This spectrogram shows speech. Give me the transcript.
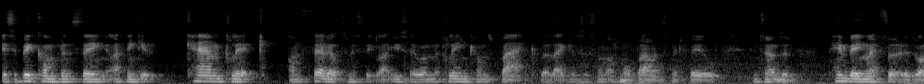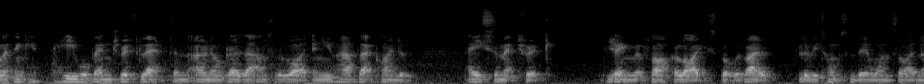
it's a big confidence thing. I think it can click. I'm fairly optimistic, like you say, when McLean comes back, that that gives us a much more balanced midfield in terms of him being left-footed as well. I think he will then drift left, and Onel goes out onto the right, and you have that kind of asymmetric thing that Farke likes, but without Louis Thompson being one side and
